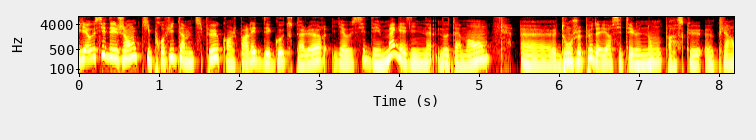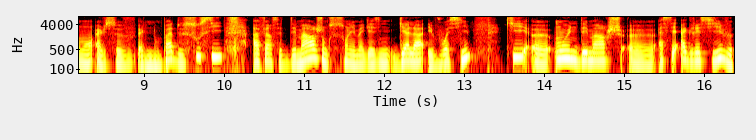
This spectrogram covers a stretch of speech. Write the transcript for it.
Il y a aussi des gens qui profitent un petit peu, quand je parlais d'ego tout à l'heure, il y a aussi des magazines notamment, euh, dont je peux d'ailleurs citer le nom parce que euh, clairement elles, n'ont pas de soucis à faire cette démarche. Donc ce sont les magazines Gala et Voici qui euh, ont une démarche assez agressive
